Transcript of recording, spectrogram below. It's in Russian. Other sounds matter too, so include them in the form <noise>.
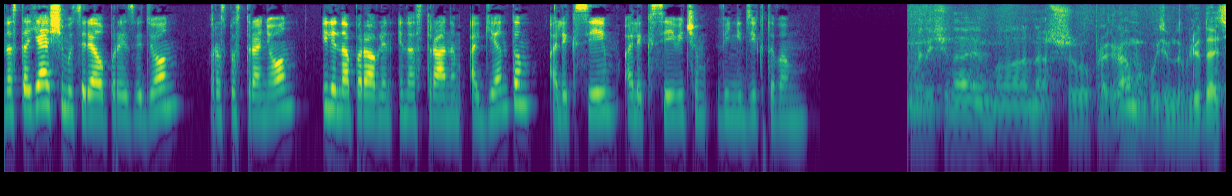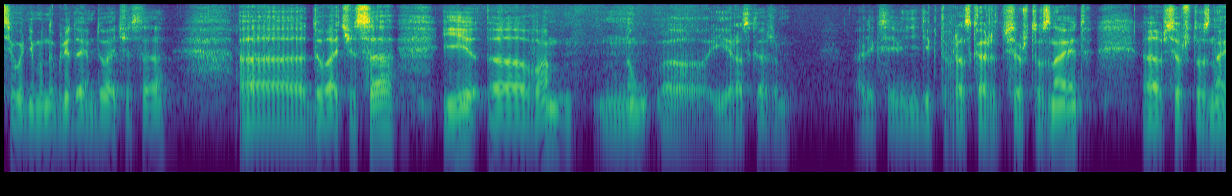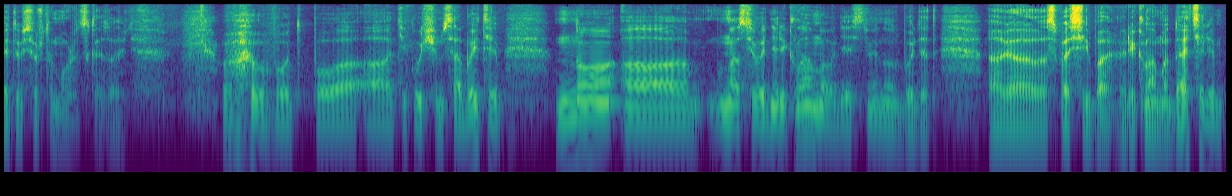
Настоящий материал произведен, распространен или направлен иностранным агентом Алексеем Алексеевичем Венедиктовым. Мы начинаем а, нашу программу, будем наблюдать. Сегодня мы наблюдаем два часа. а, Два часа, и а, вам, ну, и расскажем. Алексей Венедиктов расскажет все, что знает, все, что знает и все, что может сказать. <laughs> Вот, по текущим событиям. Но а, у нас сегодня реклама в 10 минут будет. А, спасибо рекламодателям.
